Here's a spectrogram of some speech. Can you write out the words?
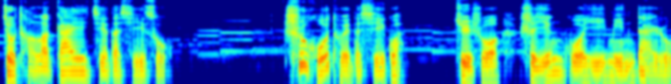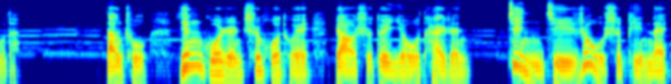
就成了该节的习俗。吃火腿的习惯，据说是英国移民带入的。当初英国人吃火腿，表示对犹太人禁忌肉食品内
